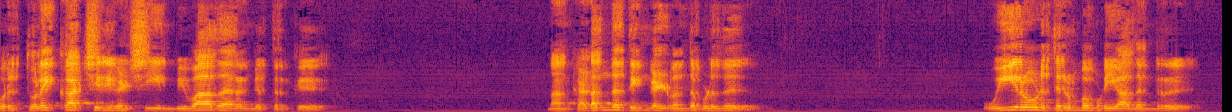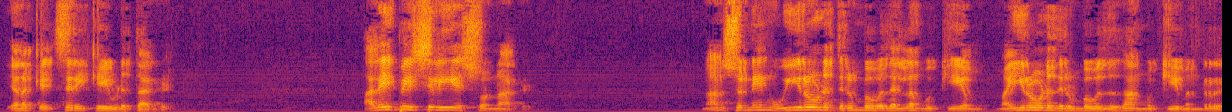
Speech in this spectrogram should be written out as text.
ஒரு தொலைக்காட்சி நிகழ்ச்சியின் விவாத அரங்கத்திற்கு நான் கடந்த திங்கள் வந்த பொழுது உயிரோடு திரும்ப முடியாதென்று எனக்கு எச்சரிக்கை விடுத்தார்கள். அலைபேசியிலேயே சொன்னார்கள். நான் சொன்னேன் உயிரோடு திரும்புவதல்ல முக்கியம். மயிரோடு திரும்புவது தான் முக்கியம் என்று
